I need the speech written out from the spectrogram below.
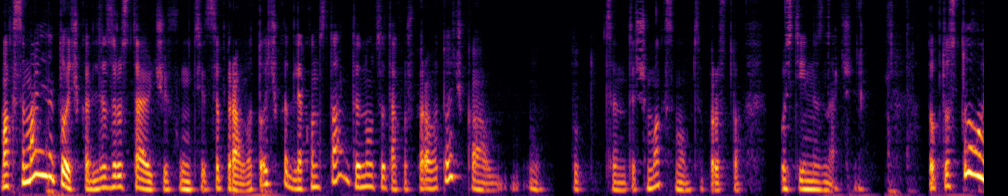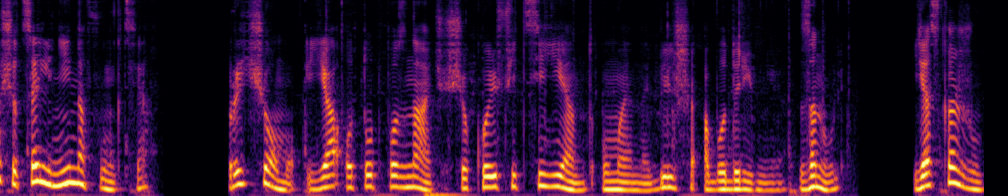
Максимальна точка для зростаючої функції це права точка, для константи, ну це також права точка. Ну, тут це не те, що максимум, це просто постійне значення. Тобто з того, що це лінійна функція, причому я отут позначу, що коефіцієнт у мене більше або дорівнює за 0, я скажу,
